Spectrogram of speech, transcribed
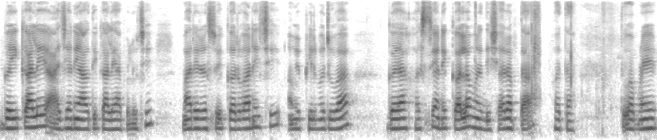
ગઈકાલે, આજે અને આવતીકાલે આપેલું છે. મારે રસોઈ કરવાની છે. અમે ફિલ્મ જોવા ગયા હસ્ય અને કલમ અને દિશા રમતા હતા. તો આપણે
